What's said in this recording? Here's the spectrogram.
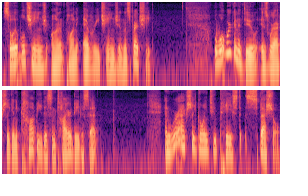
So it will change on upon every change in the spreadsheet. But what we're going to do is we're actually going to copy this entire data set and we're actually going to paste special.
